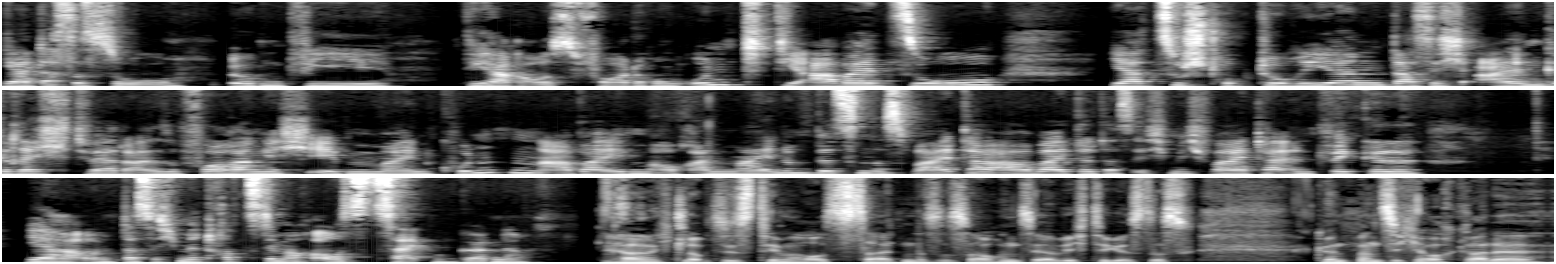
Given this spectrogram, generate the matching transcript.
Ja, das ist so irgendwie die Herausforderung und die Arbeit so ja zu strukturieren, dass ich allem gerecht werde. Also vorrangig eben meinen Kunden, aber eben auch an meinem Business weiterarbeite, dass ich mich weiterentwickle. Ja, und dass ich mir trotzdem auch Auszeiten gönne. Ja, ich glaube, dieses Thema Auszeiten, das ist auch ein sehr wichtiges. Das gönnt man sich auch gerade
